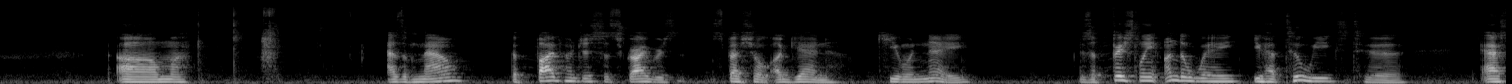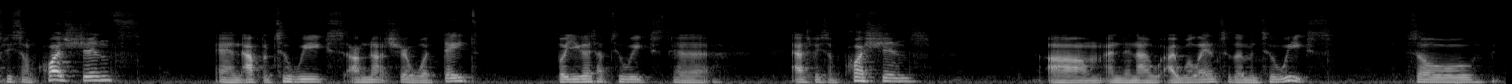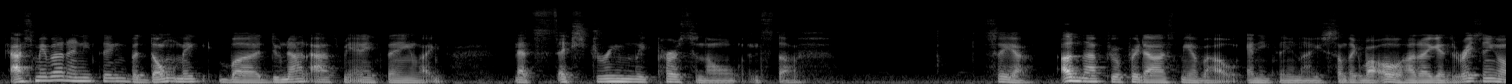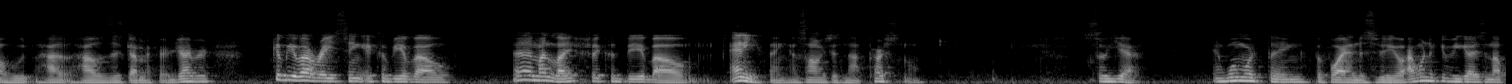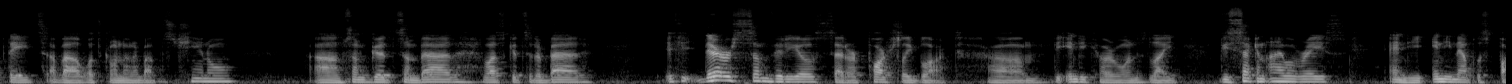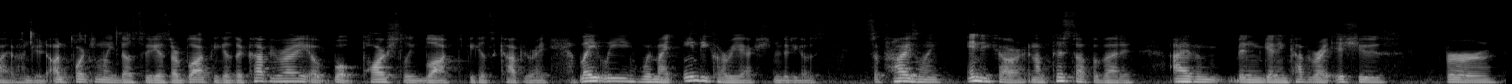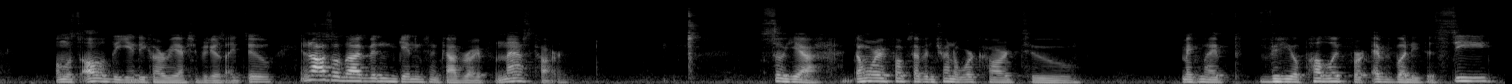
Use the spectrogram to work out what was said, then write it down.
um, as of now, the 500 subscribers special, again, Q&A is officially underway. You have two weeks to ask me some questions. And after two weeks, I'm not sure what date, but you guys have two weeks to ask me some questions. Um, and then I, I will answer them in two weeks. So ask me about anything, but don't make, but do not ask me anything like that's extremely personal and stuff. So yeah. Other than that, feel free to ask me about anything, like something about, oh, how did I get into racing? Or who, how, how is this guy my favorite driver? It could be about racing. It could be about eh, my life. It could be about anything, as long as it's not personal. So yeah. And one more thing before I end this video, I want to give you guys an update about what's going on about this channel. Um, some good, some bad. Let's get to the bad. If you, there are some videos that are partially blocked um, the IndyCar ones, like the second Iowa race and the Indianapolis 500. Unfortunately, those videos are blocked because of copyright, or well, partially blocked because of copyright. Lately, with my IndyCar reaction videos, surprisingly, IndyCar, and I'm pissed off about it, I haven't been getting copyright issues for almost all of the IndyCar reaction videos I do, and also that I've been getting some copyright from NASCAR. So yeah, don't worry folks, I've been trying to work hard to make my video public for everybody to see.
